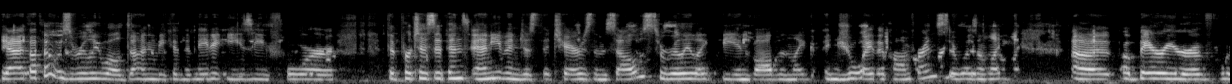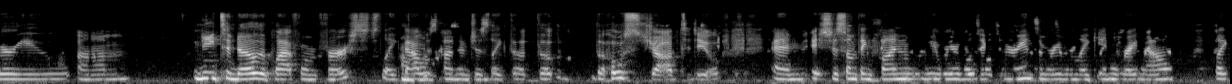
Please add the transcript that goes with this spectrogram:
Yeah, I thought that was really well done because it made it easy for the participants and even just the chairs themselves to really like be involved and like enjoy the conference. There wasn't like uh, a barrier of where you um, need to know the platform first. Like that was kind of just like the, the the host's job to do. And it's just something fun. We were able to experience and we're even like in it right now like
